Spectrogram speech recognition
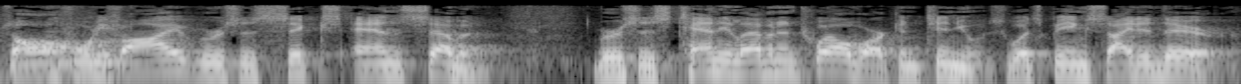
Psalm 45, verses 6 and 7. Verses 10, 11, and 12 are continuous. What's being cited there?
